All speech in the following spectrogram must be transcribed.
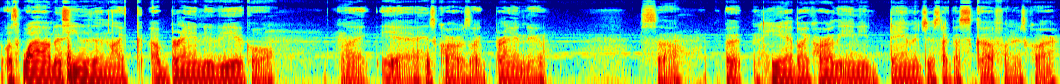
What's wild is he was in like a brand new vehicle. Like, yeah, his car was like brand new. So, but he had like hardly any damage, just like a scuff on his car.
